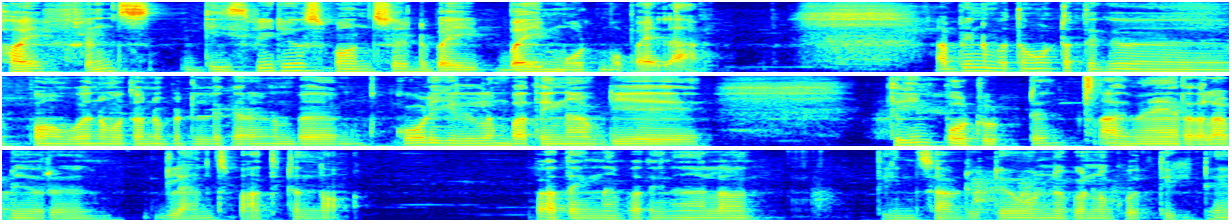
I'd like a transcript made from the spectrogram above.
Hi friends this video sponsored by by mod mobile app அப்படி நம்ம தோட்டத்துக்கு போகும்போது நம்ம தொண்டப்பட்டியில் இருக்கிற நம்ம கோழிகளெலாம் பார்த்திங்கன்னா அப்படியே தீன் போட்டு விட்டு அது மேயறதெல்லாம் அப்படியே ஒரு கிளான்ஸ் பார்த்துட்டு இருந்தோம். பார்த்திங்கன்னா பார்த்திங்கன்னா எல்லாம் தீன் சாப்பிட்டுட்டு ஒன்றுக்கு ஒன்று கொத்திக்கிட்டு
